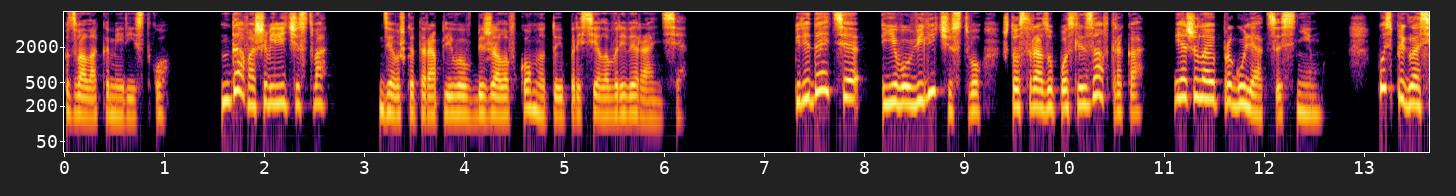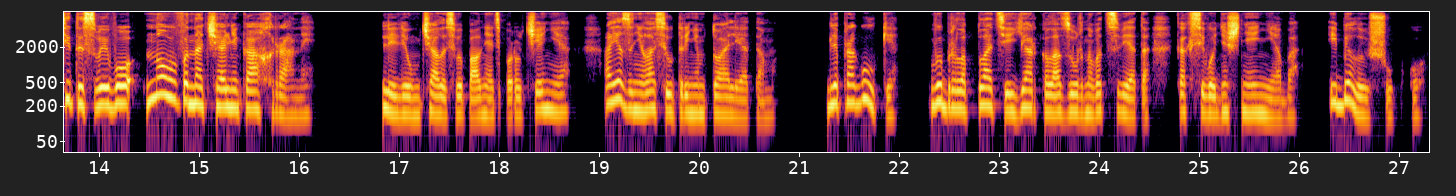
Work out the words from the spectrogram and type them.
Позвала камеристку. «Да, Ваше Величество». Девушка торопливо вбежала в комнату и присела в реверансе. «Передайте Его Величеству, что сразу после завтрака я желаю прогуляться с ним. Пусть пригласит и своего нового начальника охраны». Лили умчалась выполнять поручение, а я занялась утренним туалетом. Для прогулки выбрала платье ярко-лазурного цвета, как сегодняшнее небо, и белую шубку.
